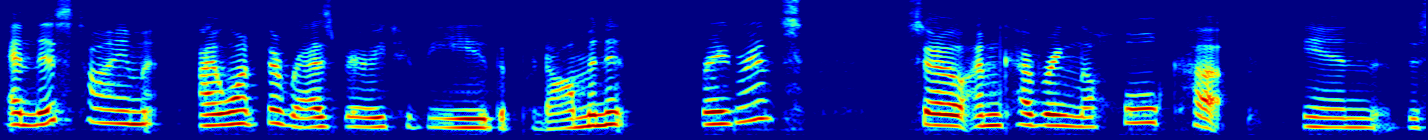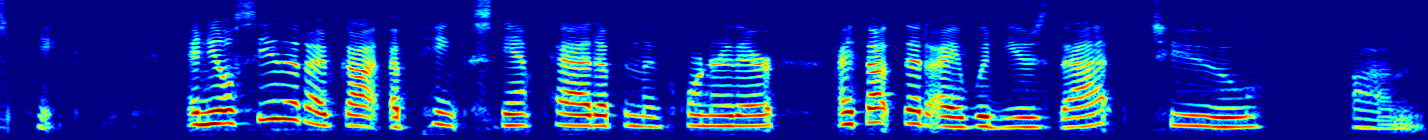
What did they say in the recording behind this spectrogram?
And this time I want the raspberry to be the predominant fragrance. So I'm covering the whole cup in this pink. And you'll see that I've got a pink stamp pad up in the corner there. I thought that I would use that to, um,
